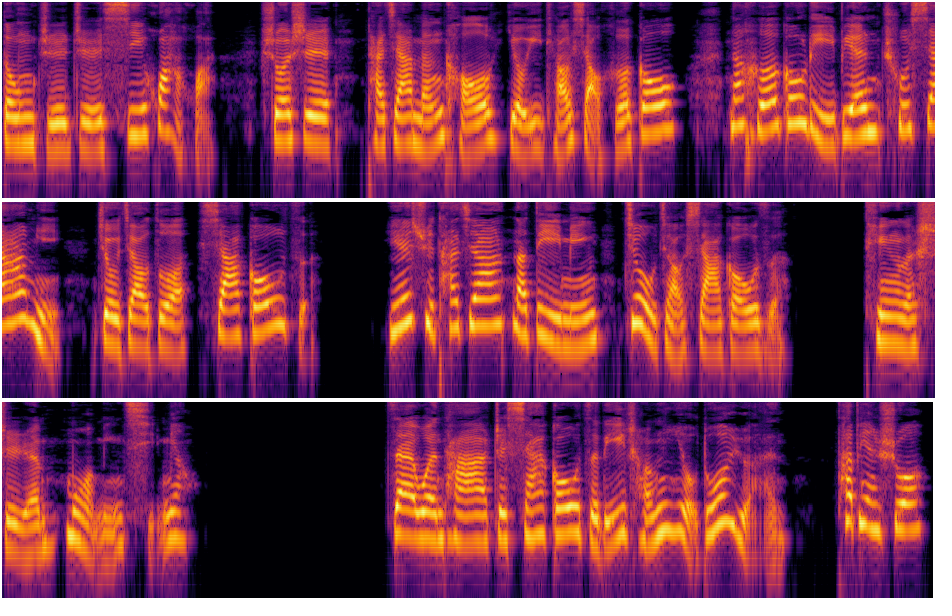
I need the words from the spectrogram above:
东指指西画画。说是他家门口有一条小河沟，那河沟里边出虾米，就叫做虾沟子。也许他家那地名就叫虾沟子，听了使人莫名其妙。再问他这虾沟子离城有多远，他便说，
